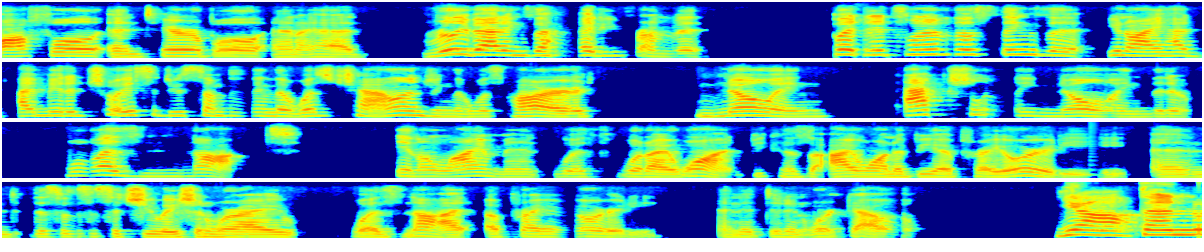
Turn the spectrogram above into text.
awful and terrible. And I had really bad anxiety from it. But it's one of those things that, you know, I had, I made a choice to do something that was challenging, that was hard, knowing, actually knowing that it was not in alignment with what I want because I want to be a priority. And this was a situation where I was not a priority and it didn't work out. Yeah. Then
